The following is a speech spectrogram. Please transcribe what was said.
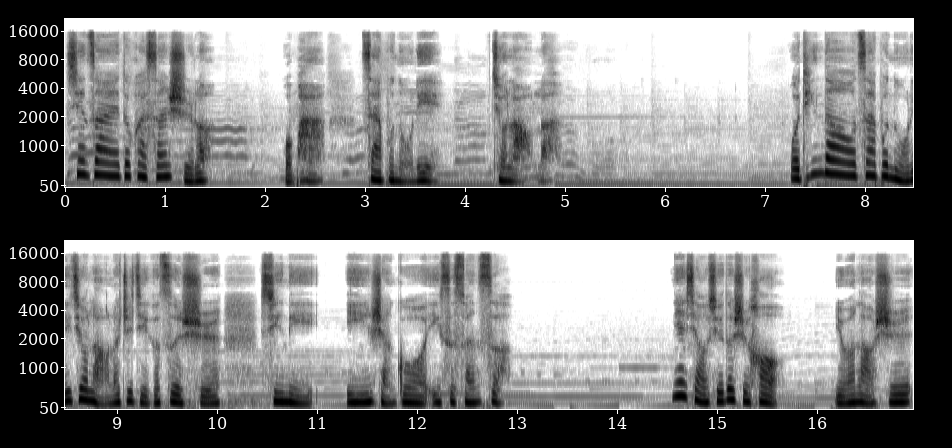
现在都快三十了，我怕再不努力就老了。我听到“再不努力就老了”这几个字时，心里隐隐闪过一丝酸涩。念小学的时候，语文老师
